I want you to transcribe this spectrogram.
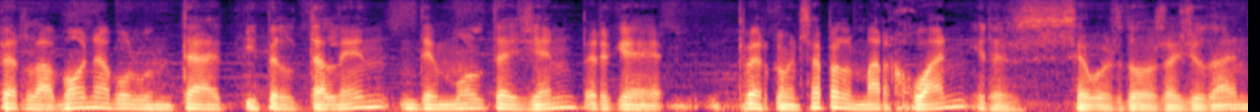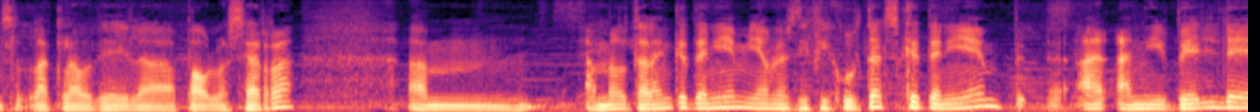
per la bona voluntat i pel talent de molta gent, perquè, per començar, pel Marc Juan i les seues dos ajudants, la Clàudia i la Paula Serra, amb, amb el talent que teníem i amb les dificultats que teníem a, a nivell de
